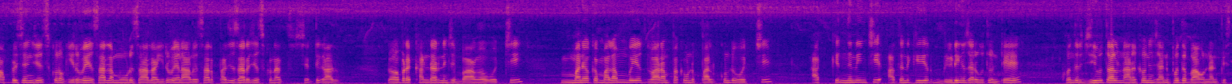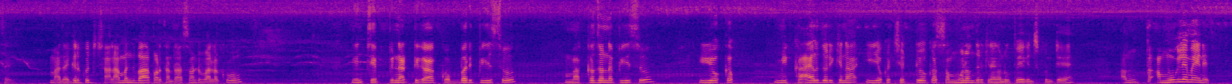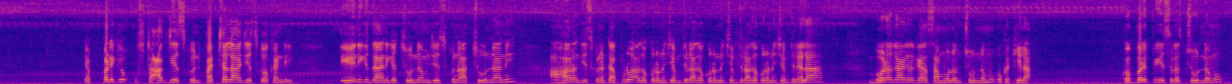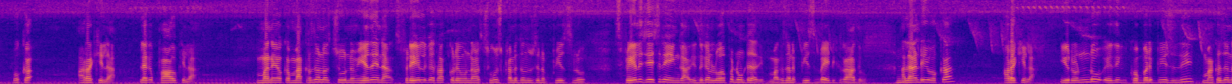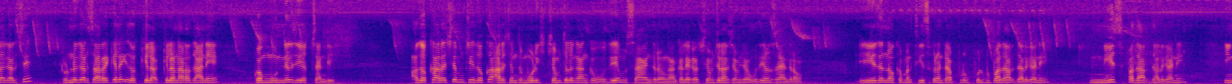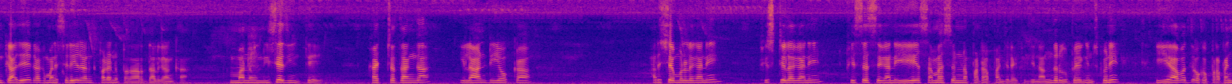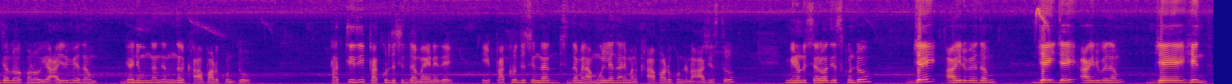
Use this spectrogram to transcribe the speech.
ఆపరేషన్ చేసుకుని ఒక ఇరవై సార్లు మూడు సార్లు ఇరవై నాలుగు సార్లు పది సార్లు చేసుకున్న సెట్ కాదు. లోపల కండర్ నుంచి బాగా వచ్చి మన యొక్క మలం పోయే ద్వారం పక్క ఉండి పలుకుంటూ వచ్చి ఆ కింద నుంచి అతనికి బ్లీడింగ్ జరుగుతుంటే కొందరు జీవితాలు నరకం నుంచి చనిపోతే బాగుండి అనిపిస్తుంది. మా దగ్గరికి వచ్చి చాలామంది బాధపడుతుంటారు అటువంటి వాళ్ళకు నేను చెప్పినట్టుగా కొబ్బరి పీసు మొక్కజొన్న పీసు ఈ యొక్క మీ కాయలు దొరికిన ఈ యొక్క చెట్టు యొక్క సమూలం దొరికినా కానీ ఉపయోగించుకుంటే అంత అమూల్యమైనది. ఎప్పటికీ స్టాక్ చేసుకొని పచ్చలా చేసుకోకండి. దేనికి దానికి చూర్ణం చేసుకుని ఆ చూర్ణాన్ని ఆహారం తీసుకునేటప్పుడు అదొక రెండు చెంచులు అదొక రెండు చెంచులు అదొక రెండు చెంచులు. ఎలా? బోడకాకరకాయ సమూలం చూర్ణము ఒక కిలా. కొబ్బరి పీసుల చూర్ణము ఒక అర కిలో లేక పావు కిలో. మన యొక్క మొక్కజొన్న చూర్ణం ఏదైనా స్ప్రేలుగా తక్కువ ఉన్న చూసి కళ్ళతో చూసిన పీసులు స్ప్రేలు చేసినా ఏం కాదు. ఎందుకంటే లోపల ఉంటుంది అది. మగజన పీస్ బయటికి రాదు. అలాంటి ఒక అరకిల ఈ రెండు ఇది కొబ్బరి పీసుది మొక్కజొన్న కలిసి రెండు కలిసి అరకిల ఇది ఒక కిలో. కిలోన్నర దాని ఒక మూడు నెలలు చేయొచ్చండి. అదొక అర చెంచా ఇదొక అర చెంచా. మూడు చెంచులు కనుక ఉదయం సాయంత్రం కనుక లేక చెంచున్నర చెంచా ఉదయం సాయంత్రం ఏదన్నా ఒక మనం తీసుకునేటప్పుడు పులుపు పదార్థాలు కానీ నీసు పదార్థాలు కానీ ఇంకా అదే కాక మన శరీరానికి పడని పదార్థాలు కనుక మనం నిషేధించితే ఖచ్చితంగా ఇలాంటి యొక్క అరిసెమ్మలు కానీ ఫిస్టులు కానీ ఫిషెస్ కానీ ఏ సమస్య ఉన్న పటాపంచలేదు. దీన్ని అందరూ ఉపయోగించుకొని ఈ యావత్ ఒక ప్రపంచ లోకంలో ఈ ఆయుర్వేదం గని ఉందని అందరూ కాపాడుకుంటూ ప్రతిదీ ప్రకృతి సిద్ధమైనదే. ఈ ప్రకృతి సిద్ధ సిద్ధమైన అమూల్యాన్ని మనం కాపాడుకుంటున్న ఆశిస్తూ మీ నుండి సెలవు తీసుకుంటూ జై ఆయుర్వేదం జై జై ఆయుర్వేదం జై హింద్.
